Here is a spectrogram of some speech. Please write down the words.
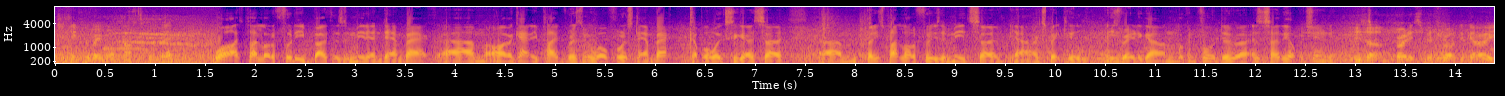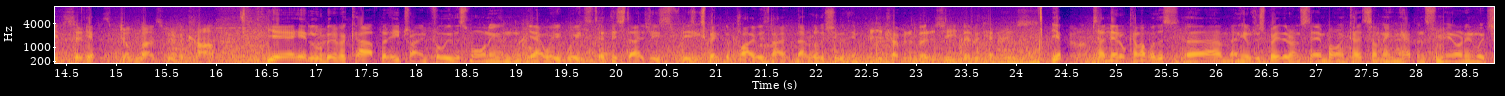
Do you think he'll be more comfortable there? Well, I played a lot of footy both as a mid and down back. Um, oh, again, he played reasonably well for us down back a couple of weeks ago. So, um, but he's played a lot of footy as a mid. So, yeah, I expect he'll, he's ready to go. I'm looking forward to, uh, as I say, the opportunity. Is um, Brodie Smith right to go? He said Yep. John Blatt's a bit of a calf. Yeah, he had a little bit of a calf, but he trained fully this morning, and yeah, we, we at this stage he's, he's expected to play. There's no no real issue with him. And you're travelling emergency, Ned McHenry's? Yep. So Ned will come up with us, um, and he'll just be there on standby in case something happens from here on in, which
